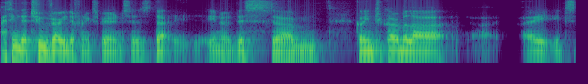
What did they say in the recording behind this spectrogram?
I think they're two very different experiences. That you know, this um, going to Karbala, I, it's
